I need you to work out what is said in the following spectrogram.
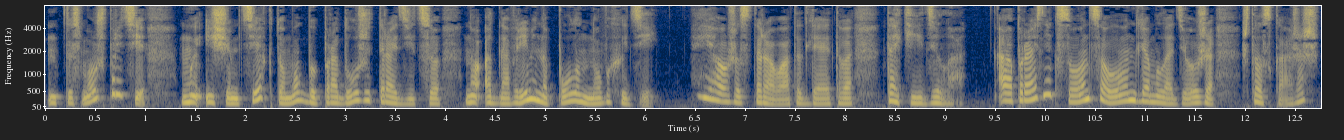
Ты сможешь прийти? Мы ищем тех, кто мог бы продолжить традицию, но одновременно полон новых идей. Я уже старовата для этого. Такие дела. А праздник солнца, он для молодежи. Что скажешь?»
